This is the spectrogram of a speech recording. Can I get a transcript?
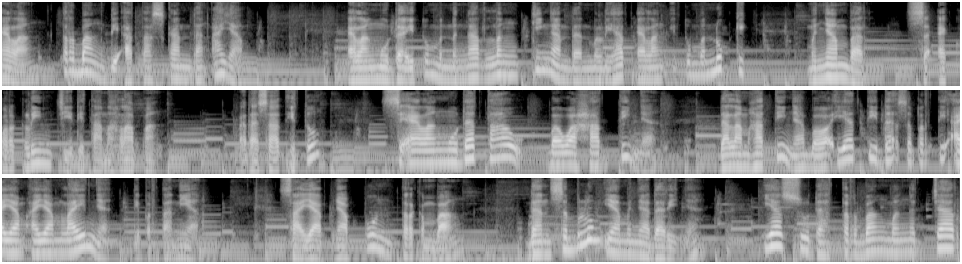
elang terbang di atas kandang ayam. Elang muda itu mendengar lengkingan dan melihat elang itu menukik menyambar seekor kelinci di tanah lapang. Pada saat itu, si elang muda tahu bahwa hatinya, dalam hatinya bahwa ia tidak seperti ayam-ayam lainnya di pertanian. Sayapnya pun terkembang, dan sebelum ia menyadarinya, ia sudah terbang mengejar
